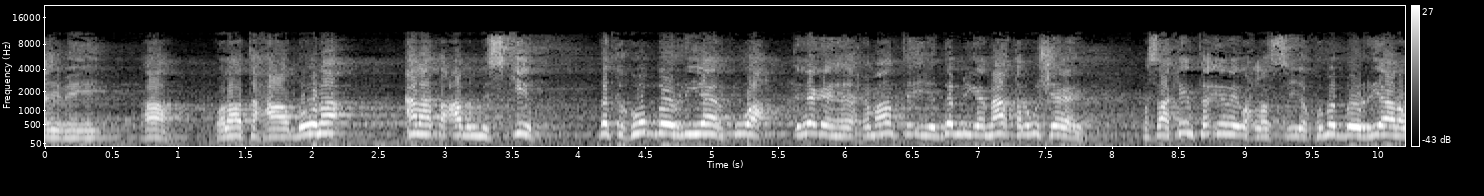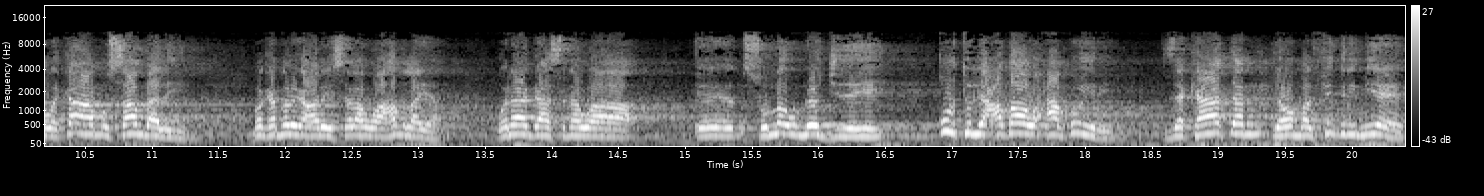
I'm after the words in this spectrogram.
ceebeeyey. Walaa taxaaduuna calaa طacaami lmiskiin dadka kuma boorriyaan kuwa iyaga he xumaanta iyo dembiga naarta lagu sheegayo masaakiinta inay wax la siiyo kuma boorriyaanoo way ka aamusaan baa layidhi marka nabiga calayh salaam waa hadlaya wanaaggaasna waa sunno uu noo jideeyey. Qultu licadaa waxaan ku idhi zakaatan yowma alfidri miyahed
